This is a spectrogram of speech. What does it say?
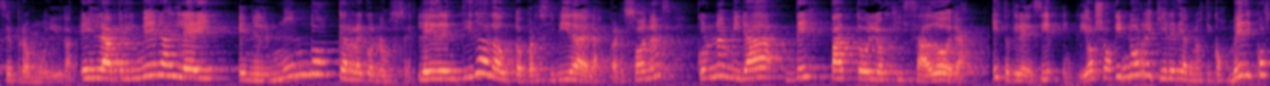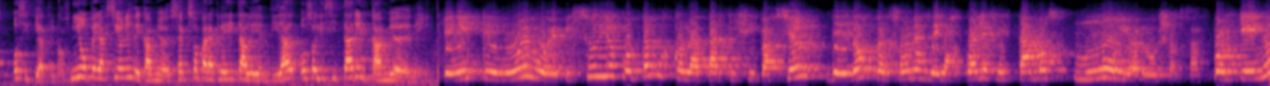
se promulga. Es la primera ley en el mundo que reconoce la identidad autopercibida de las personas con una mirada despatologizadora esto quiere decir, en criollo, que no requiere diagnósticos médicos o psiquiátricos, ni operaciones de cambio de sexo para acreditar la identidad o solicitar el cambio de DNI. En este nuevo episodio contamos con la participación de dos personas de las cuales estamos muy orgullosas, porque no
